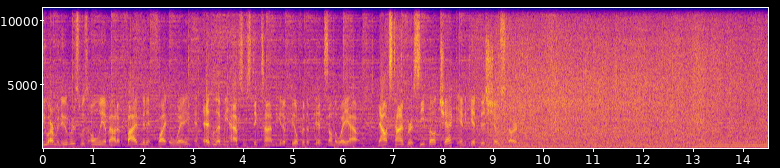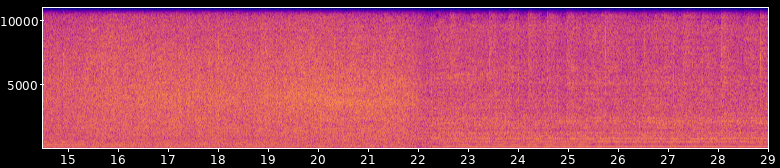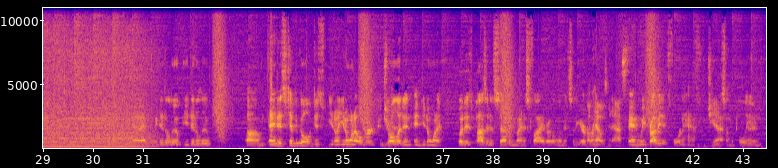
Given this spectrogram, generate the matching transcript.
Do our maneuvers was only about a five minute flight away, and Ed let me have some stick time to get a feel for the Pitts on the way out. Now it's time for a seatbelt check and get this show started. Um, and it's typical. Just you know, you don't want to over control Yeah. it, and, and you don't want to. But it's positive seven, minus five are the limits of the airplane. Okay, I was gonna ask. That. and we probably did four and a half G's Yeah. on the pulley, Yeah. and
